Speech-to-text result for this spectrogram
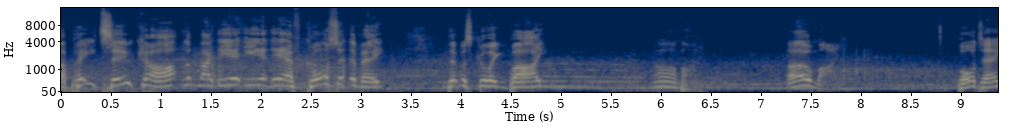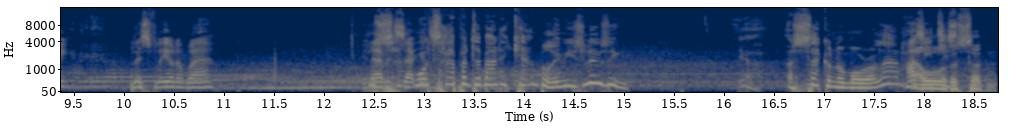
a P2 car looked like the 88 AF Corse to me that was going by. Oh my. Oh my. Bourdais, blissfully unaware. 11 What's, seconds. what's happened to Matty Campbell? I mean, he's losing yeah, a second or more a lap Has now all of a sudden.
